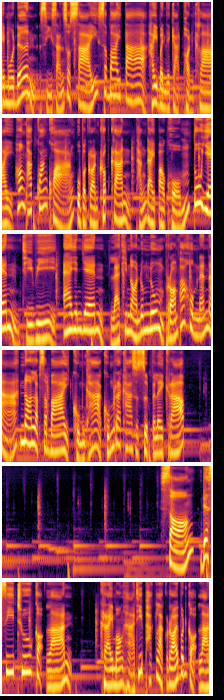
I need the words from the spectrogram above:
ล์โมเดิร์นสีสันสดใส สบายตา ให้บรรยากาศผ่อนคลาย ห้องพักกว้างขวาง อุปกรณ์ครบครัน ทั้งไดร์เป่าขม ตู้เย็น ทีวี แอร์เย็นๆ และที่นอนนุ่มๆ พร้อมผ้าห่มหนาๆนอนหลับสบาย คุ้มค่าคุ้มราคาสุดๆ ไปเลยครับ 2. The C2 เกาะล้าน ใครมองหาที่พักหลักร้อยบนเกาะล้าน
